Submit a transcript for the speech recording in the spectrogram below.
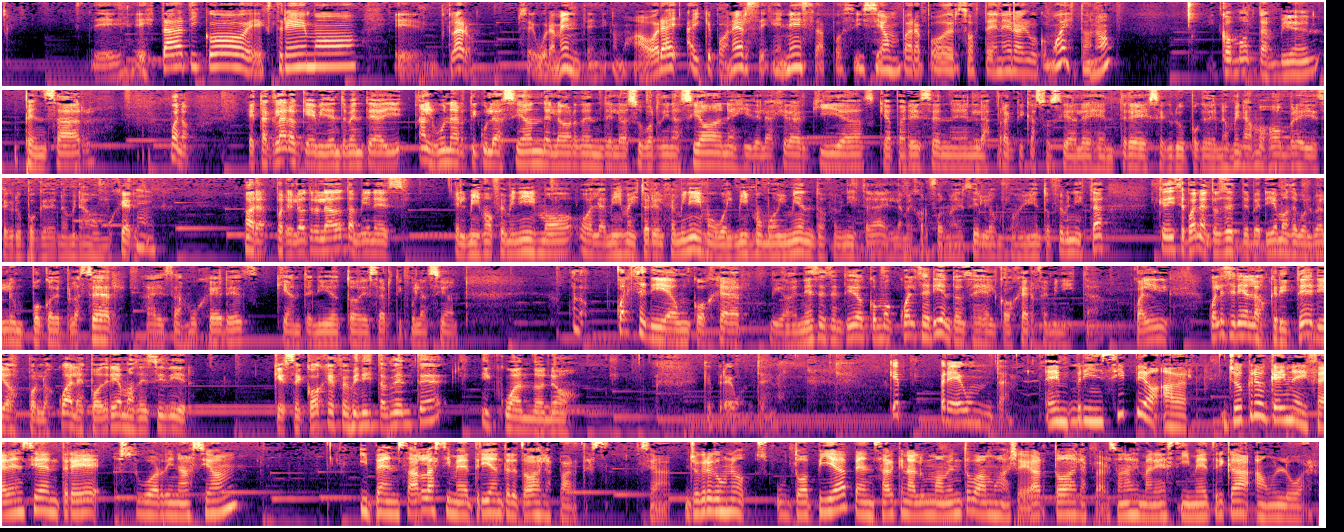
eh, estático, extremo, eh, claro, seguramente, digamos, ahora hay, que ponerse en esa posición para poder sostener algo como esto, ¿no? Como también pensar, bueno, Está claro que evidentemente hay alguna articulación del orden de las subordinaciones y de las jerarquías que aparecen en las prácticas sociales entre ese grupo que denominamos hombres y ese grupo que denominamos mujeres. Ahora, por el otro lado también es el mismo feminismo o la misma historia del feminismo o el mismo movimiento feminista, es la mejor forma de decirlo, un movimiento feminista, que dice, bueno, entonces deberíamos devolverle un poco de placer a esas mujeres que han tenido toda esa articulación. Bueno, ¿cuál sería un coger? Digo, en ese sentido, ¿cómo, ¿cuál sería entonces el coger feminista? ¿Cuál, ¿Cuáles serían los criterios por los cuales podríamos decidir que se coge feministamente y cuándo no? Qué pregunta. Pregunta. En principio, a ver, yo creo que hay una diferencia entre subordinación y pensar la simetría entre todas las partes. O sea, yo creo que es una utopía pensar que en algún momento vamos a llegar todas las personas de manera simétrica a un lugar.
